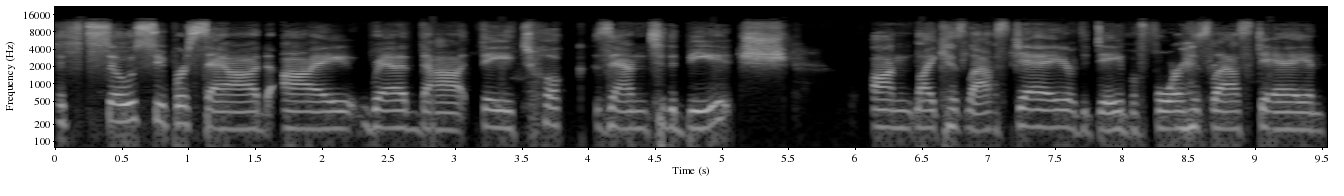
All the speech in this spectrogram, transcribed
It's so super sad. I read that they took Zen to the beach on like his last day or the day before his last day. And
